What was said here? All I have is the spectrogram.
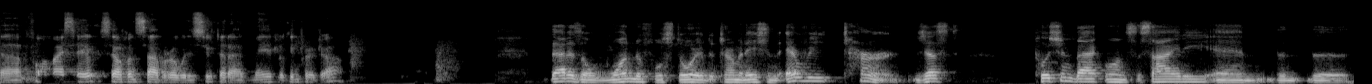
uh, found myself in Savile with a suit that I had made, looking for a job. That is a wonderful story of determination. Every turn, just pushing back on society and the the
